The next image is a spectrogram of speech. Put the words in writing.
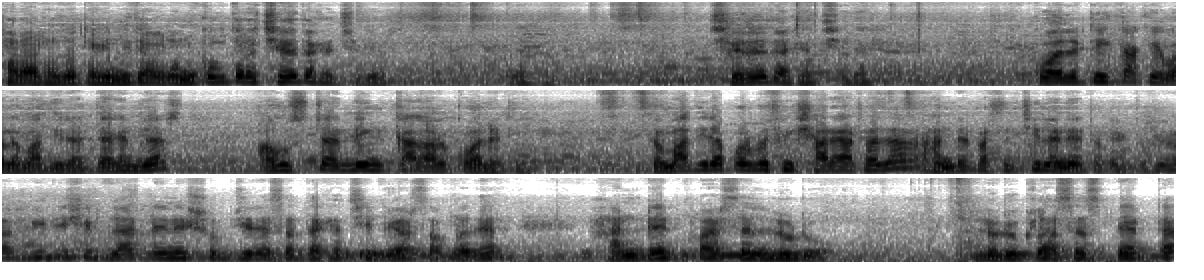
সাড়ে আট হাজার টাকা নিতে হবে আমি কবুতর ছেড়ে দেখাচ্ছি বিয়ার্স দেখেন, ছেড়ে দেখাচ্ছি, দেখেন। কোয়ালিটি কাকে বলে মাদিরার? দেখেন বিয়ার্স আউটস্ট্যান্ডিং কালার কোয়ালিটি তো মাদিরা পড়বে ঠিক সাড়ে আট হাজার হান্ড্রেড পার্সেন্ট ছিলেন এটা বিদেশি ব্লাড লাইনের সবজি রেসার দেখাচ্ছি বিয়ার্স আপনাদের। হান্ড্রেড পার্সেন্ট লুডো লুডো ক্লাসেস পেয়ারটা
